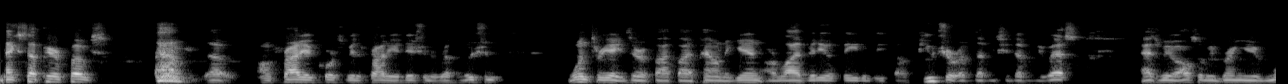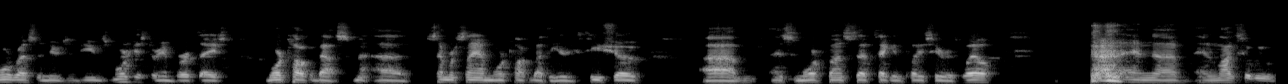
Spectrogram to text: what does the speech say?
Next up here, folks, uh, on Friday, of course, will be the Friday edition of Revolution. 138055 pound again. Our live video feed will be the future of WCWS, as we will also be bringing you more wrestling news and views, more history and birthdays, more talk about uh, SummerSlam, more talk about the NXT show, um, and some more fun stuff taking place here as well. and uh, and like I said, we will,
